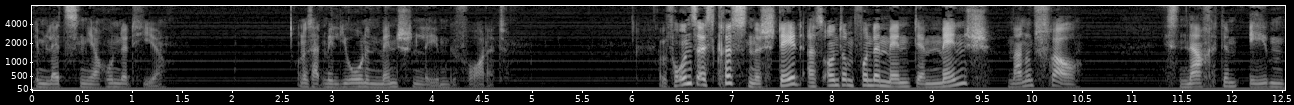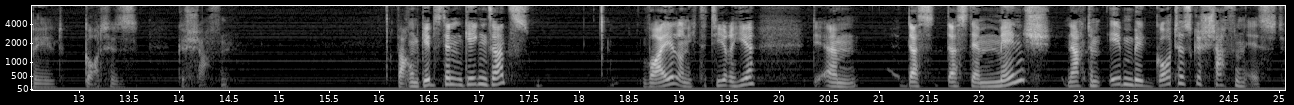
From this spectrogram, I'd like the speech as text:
im letzten Jahrhundert hier. Und es hat Millionen Menschenleben gefordert. Aber für uns als Christen, steht als unterem Fundament der Mensch, Mann und Frau, ist nach dem Ebenbild Gottes geschaffen. Warum gibt es denn einen Gegensatz? Weil, und ich zitiere hier, ähm, dass, dass der Mensch nach dem Ebenbild Gottes geschaffen ist,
